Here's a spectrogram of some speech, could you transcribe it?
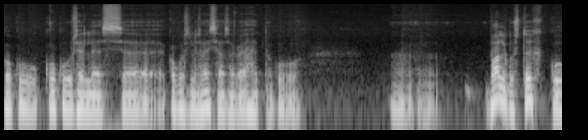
kogu, kogu selles, äh, kogu selles asjas, aga jah, et nagu äh, valgust õhku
